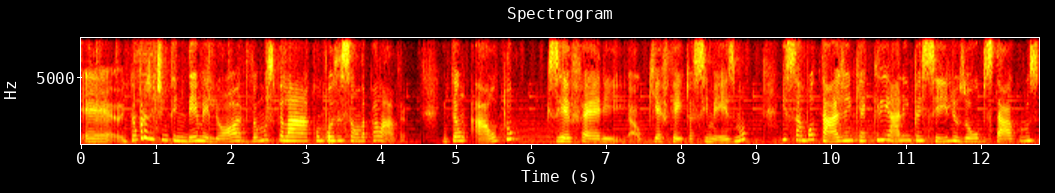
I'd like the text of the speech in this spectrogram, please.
É, então, para a gente entender melhor, vamos pela composição da palavra. Então, auto, que se refere ao que é feito a si mesmo, e sabotagem, que é criar empecilhos ou obstáculos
